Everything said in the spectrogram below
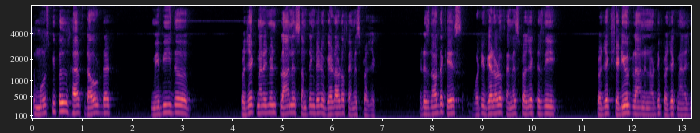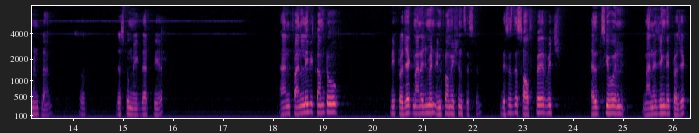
So most people have doubt that maybe the project management plan is something that you get out of MS project. It is not the case. What you get out of MS project is the project schedule plan and not the project management plan. So just to make that clear. And finally we come to the project management information system. This is the software which helps you in managing the project.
